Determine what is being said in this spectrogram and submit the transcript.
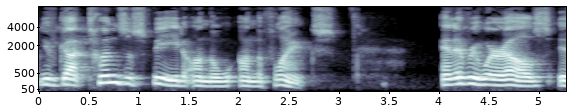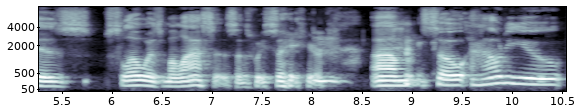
you've got tons of speed on the on the flanks, and everywhere else is slow as molasses, as we say here. Mm-hmm. Um, so how do you?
